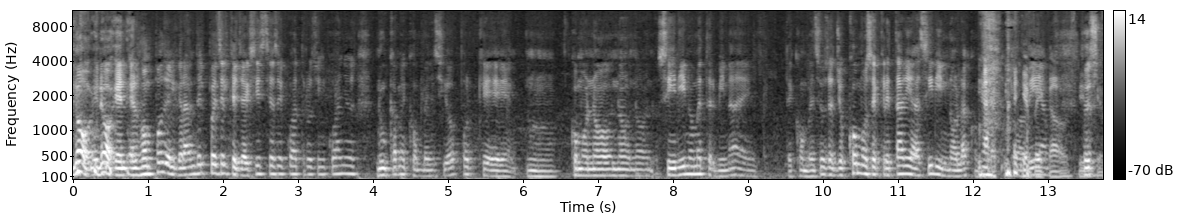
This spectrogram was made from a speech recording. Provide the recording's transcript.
No, no, el, el HomePod el grande, pues el que ya existe hace 4 o 5 años, nunca me convenció porque mm, como no, no, no, Siri no me termina de, de convencer. O sea, yo como secretaria a Siri no la contrato Qué todavía. pecado, sí, Entonces,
